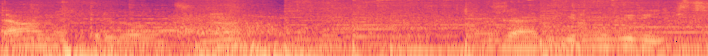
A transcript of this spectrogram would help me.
Devam ettir oğlum şunu. Güzel. 21x.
